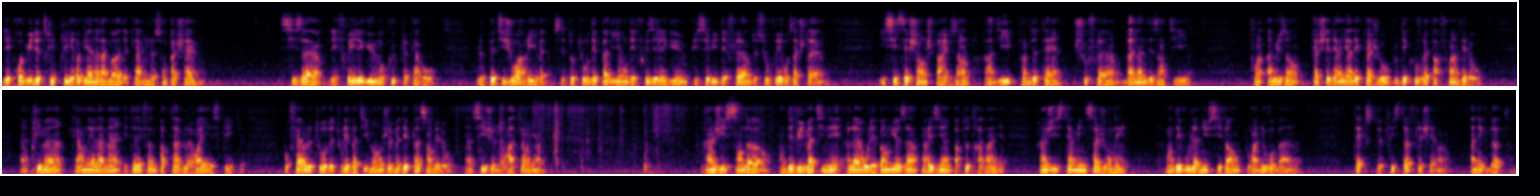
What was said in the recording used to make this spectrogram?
les produits de triperie reviennent à la mode car ils ne sont pas chers. 6 heures, les fruits et légumes occupent le carreau. Le petit jour arrive, c'est au tour des pavillons des fruits et légumes, puis celui des fleurs de s'ouvrir aux acheteurs. Ici s'échangent par exemple radis, pommes de terre, choux-fleurs, bananes des Antilles. Point amusant, caché derrière les cajots, vous découvrez parfois un vélo. Un primeur, carnet à la main et téléphone portable à explique Pour faire le tour de tous les bâtiments, je me déplace en vélo. Ainsi, je ne rate rien. Ringis s'endort. En début de matinée, à l'heure où les banlieusards parisiens partent au travail, Ringis termine sa journée. Rendez-vous la nuit suivante pour un nouveau bal. Texte de Christophe Léchérin. Anecdote.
